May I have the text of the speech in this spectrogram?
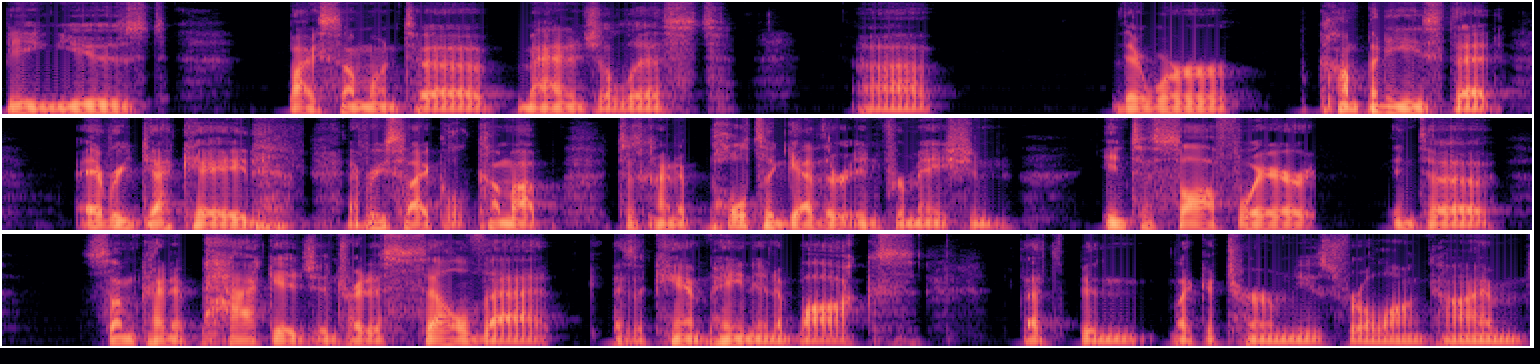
being used by someone to manage a list. Uh, there were companies that every decade, every cycle come up to kind of pull together information into software, into some kind of package and try to sell that as a campaign in a box. That's been like a term used for a long time.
